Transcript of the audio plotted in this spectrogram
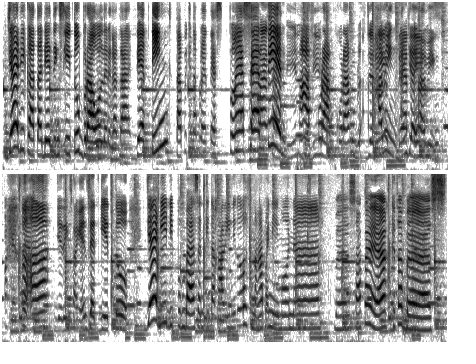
Jadi kata datings itu berawal dari kata dating, tapi kita pletes, plesetin. Plesetin, Maaf, jadi- kurang, kurang jadi haming, anjay datings haming. pakai Z datings pakai Z gitu. Jadi di pembahasan kita kali ini tuh tentang apa nih, Mona? bahas apa ya kita bahas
